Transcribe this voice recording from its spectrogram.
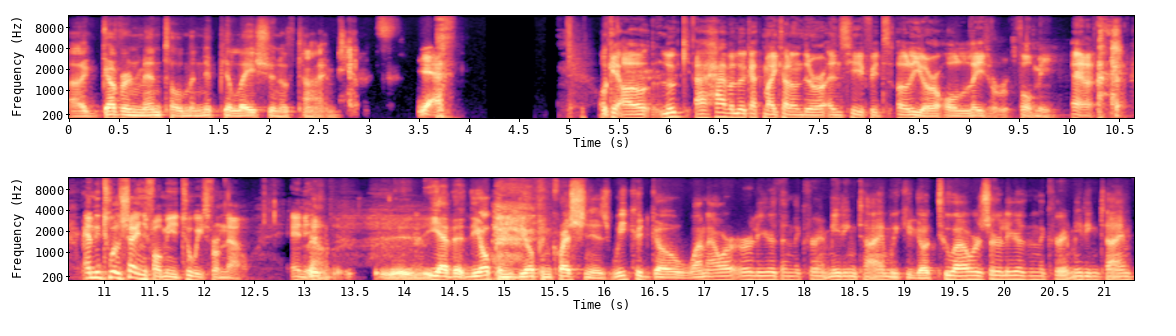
a governmental manipulation of time. Yeah, Okay, I'll look. I have a look at my calendar and see if it's earlier or later for me, uh, and it will change for me two weeks from now. Anyhow, Uh, Yeah, the, the open, the open question is, we could go one hour earlier than the current meeting time. We could go two hours earlier than the current meeting time.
